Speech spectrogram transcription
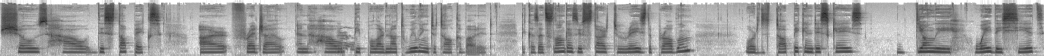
shows how these topics are fragile and how yeah. people are not willing to talk about it. Because as long as you start to raise the problem or the topic in this case, the only way they see it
